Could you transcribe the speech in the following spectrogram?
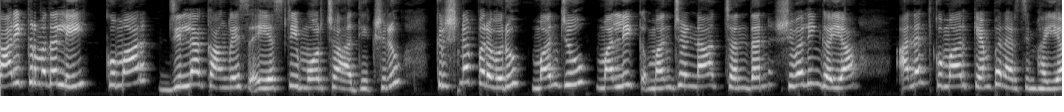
ಕಾರ್ಯಕ್ರಮದಲ್ಲಿ ಕುಮಾರ್, ಜಿಲ್ಲಾ ಕಾಂಗ್ರೆಸ್ ಎಸ್ಟಿ ಮೋರ್ಚಾ ಅಧ್ಯಕ್ಷರು ಕೃಷ್ಣಪ್ಪರವರು, ಮಂಜು, ಮಲ್ಲಿಕ್, ಮಂಜಣ್ಣ, ಚಂದನ್, ಶಿವಲಿಂಗಯ್ಯ ಅನಂತ್ ಕುಮಾರ್ ಕೆಂಪನರಸಿಂಹಯ್ಯ,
